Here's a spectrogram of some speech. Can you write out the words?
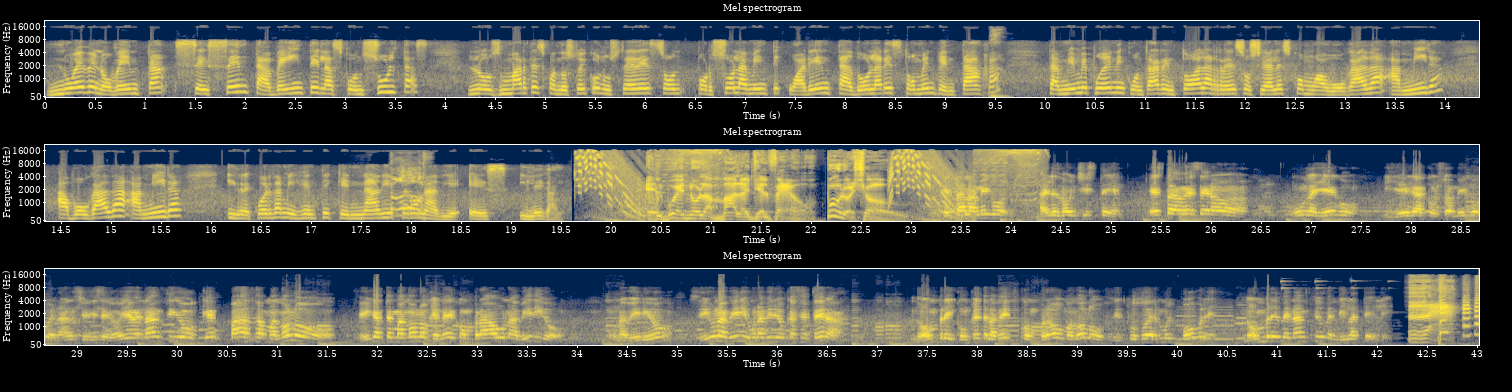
6020 Las consultas Los martes cuando estoy con ustedes son por solamente 40 dólares. Tomen ventaja. También me pueden encontrar en todas las redes sociales como abogada Amira, abogada Amira. Y recuerda mi gente que nadie, pero nadie es ilegal. El bueno, la mala y el feo. Puro show. ¿Qué tal amigos? Ahí les va un chiste. Esta vez era un gallego y llega con su amigo Venancio y dice, oye Venancio, ¿qué pasa Manolo? Fíjate Manolo que me he comprado una vídeo. ¿Una vídeo? Sí, una vídeo, una vídeo casetera. No hombre, ¿y con qué te la habéis comprado Manolo? Si tú eres muy pobre. No hombre, Venancio, vendí la tele.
